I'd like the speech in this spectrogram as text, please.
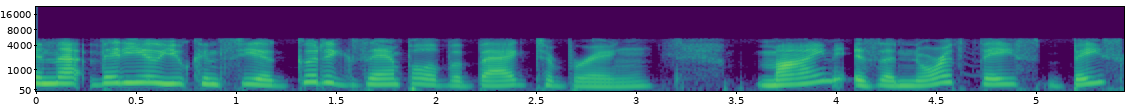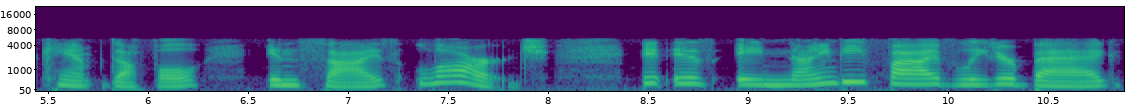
In that video, you can see a good example of a bag to bring. Mine is a North Face Base Camp duffel in size large. It is a 95 liter bag,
